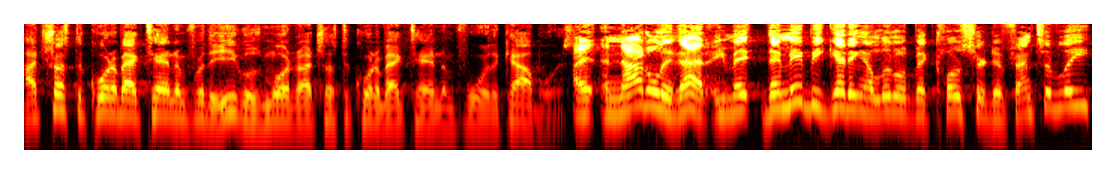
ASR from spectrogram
I trust the quarterback tandem for the Eagles more than I trust the quarterback tandem for the Cowboys. I, and not only that, may, they may be getting a little bit closer defensively,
